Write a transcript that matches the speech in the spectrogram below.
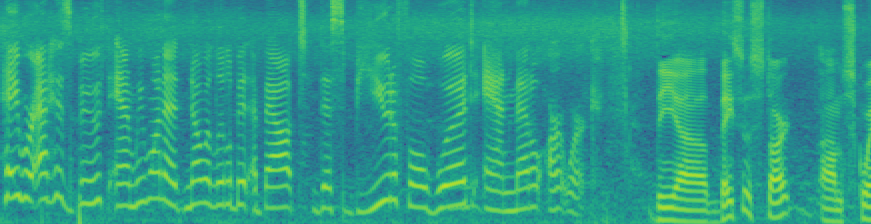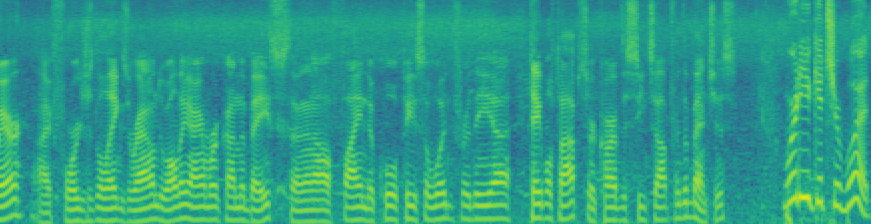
Hey, we're at his booth and we want to know a little bit about this beautiful wood and metal artwork. The uh, bases start um, square. I forge the legs around, do all the ironwork on the base, and then I'll find a cool piece of wood for the uh, tabletops or carve the seats out for the benches. Where do you get your wood?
